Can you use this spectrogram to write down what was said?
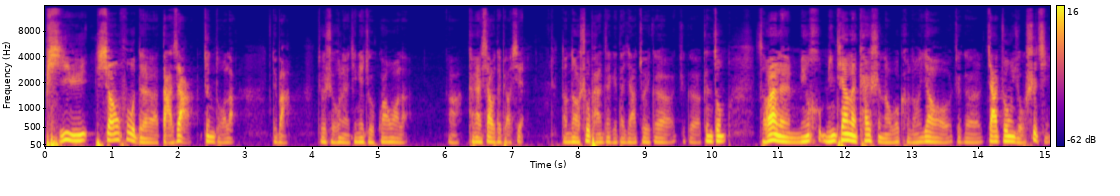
疲于相互的打架争夺了，对吧？这个时候呢，今天就观望了，啊，看看下午的表现。等到收盘再给大家做一个这个跟踪。此外呢，明后明天呢开始呢，我可能要这个家中有事情，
